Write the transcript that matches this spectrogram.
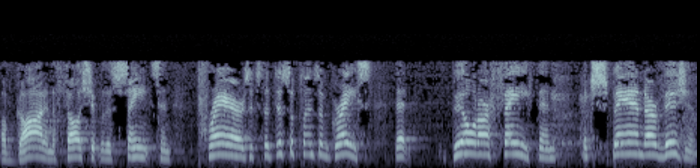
of God and the fellowship with the saints and prayers, it's the disciplines of grace that build our faith and expand our vision.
